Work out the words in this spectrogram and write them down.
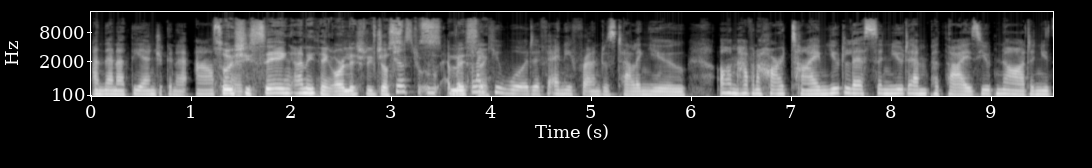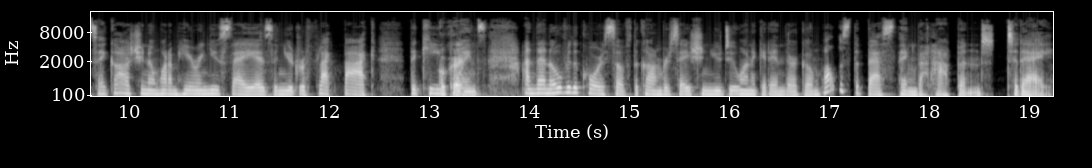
and then at the end, you're going to ask. So, is she saying anything, or literally just just listening? like you would if any friend was telling you, "Oh, I'm having a hard time." You'd listen, you'd empathise, you'd nod, and you'd say, "Gosh, you know what I'm hearing you say is," and you'd reflect back the key okay. points, and then over the course of the conversation, you do want to get in there, going, "What was the best thing that happened today?"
